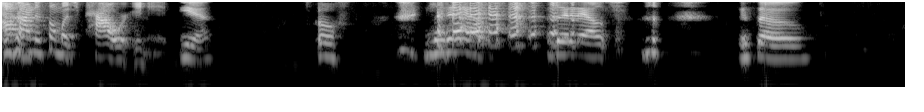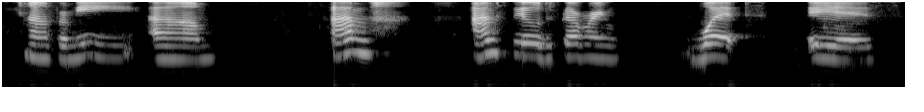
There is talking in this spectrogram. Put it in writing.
I'm Uh-huh. finding so much power in it. Yeah. Ugh. Let it out. Let it out. and so, um, for me, um, I'm I'm still discovering what is,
